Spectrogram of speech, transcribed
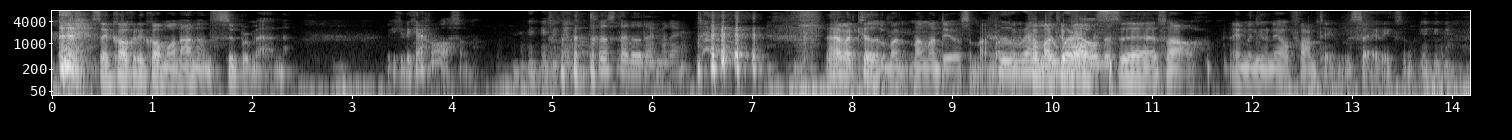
Sen kanske det kommer en annan superman. Vilket det kanske var som. Tröstar du dig med det? Det här var kul om man, när man dog så man bara Who kunde komma tillbaks eh, så här en miljon år i framtiden och se liksom.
